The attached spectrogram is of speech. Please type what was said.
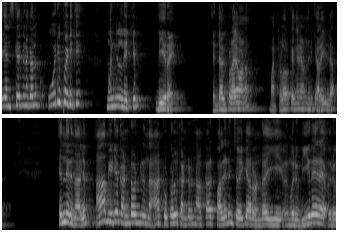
എൻസ്കേപ്പിനേക്കാളും ഒരു പടിക്ക് മുന്നിൽ നിൽക്കും വീറേ. എന്റെ അഭിപ്രായമാണ്. മറ്റുള്ളവർക്ക് എങ്ങനെയാണെന്ന് എനിക്കറിയില്ല. എന്നിരുന്നാലും ആ വീഡിയോ കണ്ടുകൊണ്ടിരുന്ന ആ ട്യൂട്ടോറിയൽ കണ്ടുകൊണ്ടിരുന്ന ആൾക്കാർ പലരും ചോദിക്കാറുണ്ട് ഈ ഒരു വീറയുടെ ഒരു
